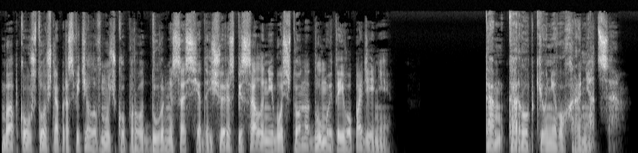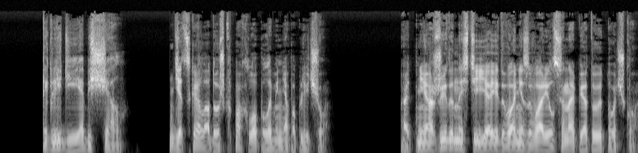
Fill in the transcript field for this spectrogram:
Бабка уж точно просветила внучку про дурня соседа, еще расписала, небось, что она думает о его падении. Там коробки у него хранятся. Ты гляди, обещал. Детская ладошка похлопала меня по плечу. От неожиданности я едва не заварился на пятую точку.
